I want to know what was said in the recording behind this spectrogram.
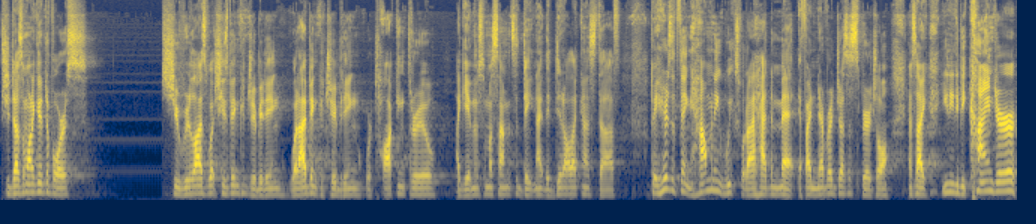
she doesn't want to get a divorce. She realized what she's been contributing, what I've been contributing. We're talking through. I gave them some assignments at date night. They did all that kind of stuff. But here's the thing how many weeks would I had to met if I never addressed the spiritual? And it's like, you need to be kinder,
